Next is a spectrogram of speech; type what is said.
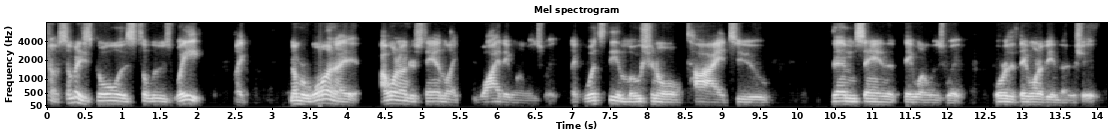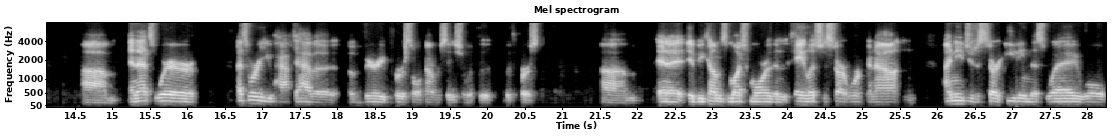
you know somebody's goal is to lose weight, like number one, I I want to understand like why they want to lose weight. Like what's the emotional tie to them saying that they want to lose weight or that they want to be in better shape. Um, and that's where that's where you have to have a, a very personal conversation with the with the person. Um, and it, it becomes much more than hey, let's just start working out and I need you to start eating this way. Well,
